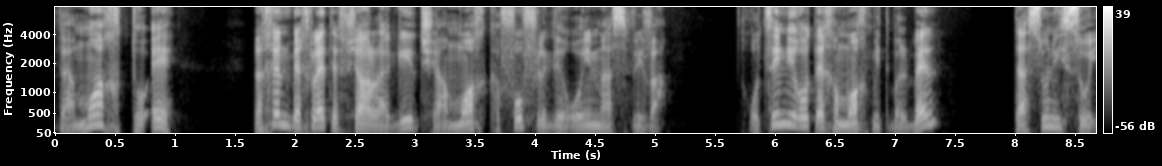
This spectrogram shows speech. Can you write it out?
והמוח טועה. לכן בהחלט אפשר להגיד שהמוח כפוף לגירויים מהסביבה. רוצים לראות איך המוח מתבלבל? תעשו ניסוי.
